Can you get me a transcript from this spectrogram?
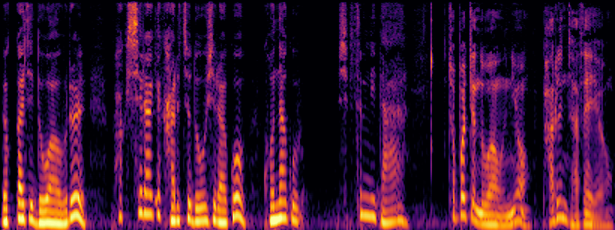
몇 가지 노하우를 확실하게 가르쳐 놓으시라고 권하고 싶습니다. 첫 번째 노하우는요, 바른 자세예요.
